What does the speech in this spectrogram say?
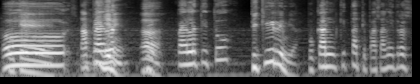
oh Oke. Tapi pelet- gini, si- ah. pelet itu dikirim ya bukan kita dipasangi terus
